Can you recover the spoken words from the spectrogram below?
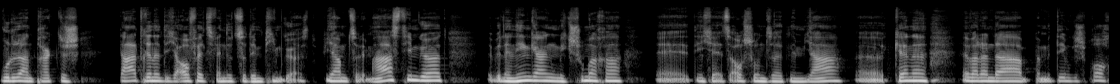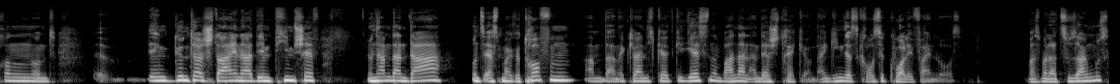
wo du dann praktisch da drinnen dich aufhältst, wenn du zu dem Team gehörst. Wir haben zu dem Haas-Team gehört, bin dann hingegangen, Mick Schumacher, äh, den ich ja jetzt auch schon seit einem Jahr äh, kenne, er war dann da, mit dem gesprochen und äh, dem Günther Steiner, dem Teamchef und haben dann da uns erstmal getroffen, haben da eine Kleinigkeit gegessen und waren dann an der Strecke. Und dann ging das große Qualifying los. Was man dazu sagen muss,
